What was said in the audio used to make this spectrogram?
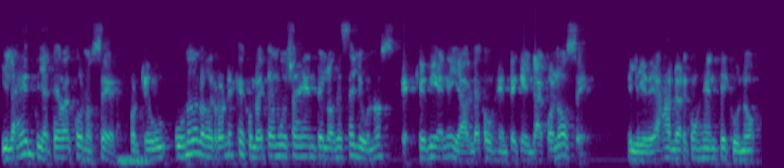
y la gente ya te va a conocer. Porque uno de los errores que comete mucha gente en los desayunos es que viene y habla con gente que ya conoce la idea es hablar con gente que uno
